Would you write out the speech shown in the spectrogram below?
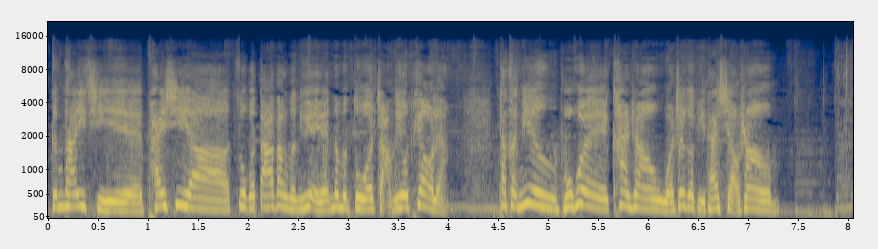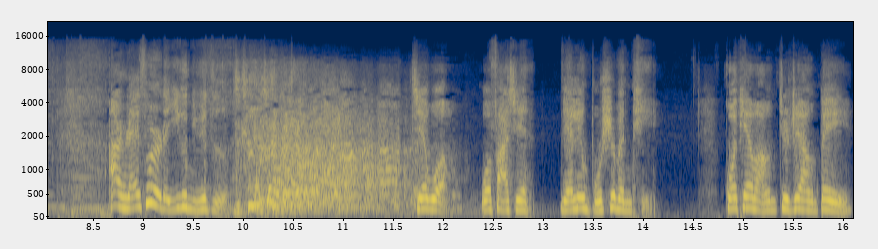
跟他一起拍戏啊，做个搭档的女演员那么多，长得又漂亮，他肯定不会看上我这个比他小上二十来岁的一个女子。结果我发现年龄不是问题，郭天王就这样被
